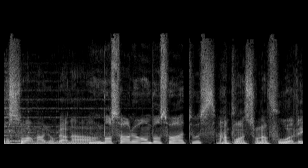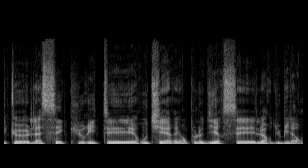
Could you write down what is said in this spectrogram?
Bonsoir Marion Bernard. Bonsoir Laurent, bonsoir à tous. Un point sur l'info avec euh, la sécurité routière et on peut le dire, c'est l'heure du bilan.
